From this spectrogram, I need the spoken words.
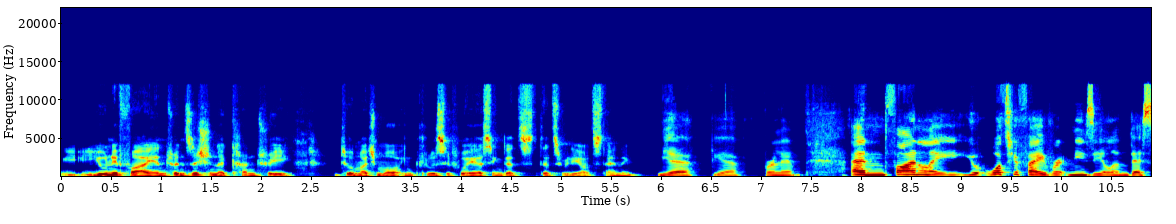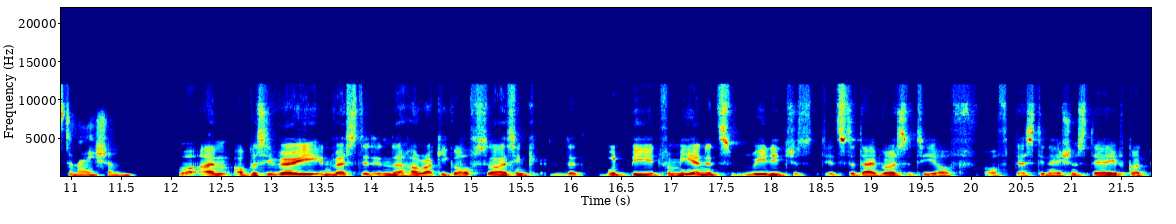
unify and transition a country to a much more inclusive way i think that's that's really outstanding. Yeah yeah brilliant. And finally you, what's your favorite new zealand destination well, I'm obviously very invested in the Hauraki Gulf, so I think that would be it for me. And it's really just it's the diversity of of destinations there. You've got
